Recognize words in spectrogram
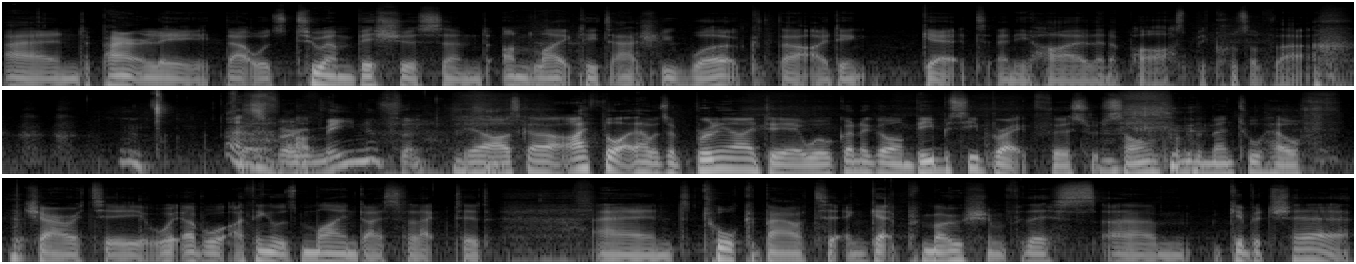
And apparently that was too ambitious and unlikely to actually work that I didn't get any higher than a pass because of that. That's So- very mean of them. Yeah, I was going. I thought that was a brilliant idea. We are going to go on BBC Breakfast with someone from the mental health charity. whatever- I think it was Mind I selected, and talk about it and get promotion for this. Um, give a chair.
